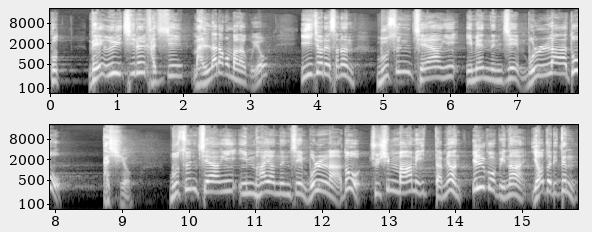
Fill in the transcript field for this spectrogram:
곧 내 의지를 가지지 말라라고 말하고요. 2절에서는 무슨 재앙이 임했는지 몰라도 다시요. 무슨 재앙이 임하였는지 몰라도 주신 마음이 있다면 일곱이나 여덟이든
